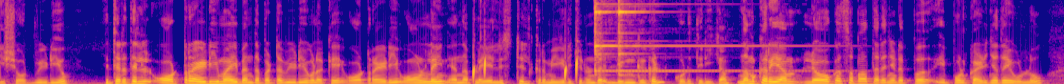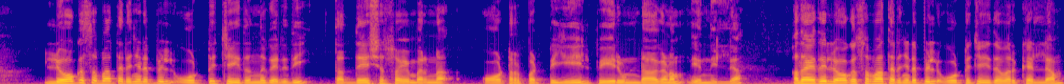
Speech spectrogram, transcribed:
ഈ ഷോർട്ട് വീഡിയോ. ഇത്തരത്തിൽ വോട്ടർ ഐ ഡിയുമായി ബന്ധപ്പെട്ട വീഡിയോകളൊക്കെ വോട്ടർ ഐ ഡി ഓൺലൈൻ എന്ന പ്ലേലിസ്റ്റിൽ ക്രമീകരിച്ചിട്ടുണ്ട്. ലിങ്കുകൾ കൊടുത്തിരിക്കാം. നമുക്കറിയാം ലോക്സഭാ തെരഞ്ഞെടുപ്പ് ഇപ്പോൾ കഴിഞ്ഞതേ ഉള്ളൂ ലോക്സഭാ തെരഞ്ഞെടുപ്പിൽ വോട്ട് ചെയ്തെന്ന് കരുതി തദ്ദേശ സ്വയംഭരണ വോട്ടർ പട്ടികയിൽ പേരുണ്ടാകണം എന്നില്ല. അതായത് ലോക്സഭാ തെരഞ്ഞെടുപ്പിൽ വോട്ട് ചെയ്തവർക്കെല്ലാം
